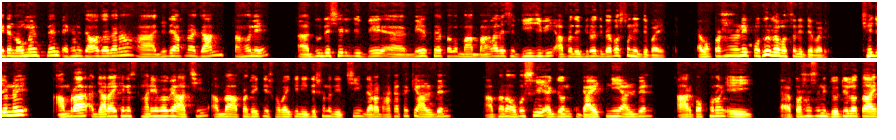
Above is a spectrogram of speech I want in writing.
এটা নোম্যান্স ল্যান্ড এখানে যাওয়া যাবে না। আর যদি আপনারা যান তাহলে আহ, দু দেশের যে বিএসএফ এবং বাংলাদেশের বিজিবি আপনাদের বিরোধী ব্যবস্থা নিতে পারে এবং প্রশাসনিক কঠোর ব্যবস্থা নিতে পারে। সেই জন্যই আমরা যারা এখানে স্থানীয়ভাবে আছি আমরা আপনাদেরকে সবাইকে নির্দেশনা দিচ্ছি যারা ঢাকা থেকে আসবেন আপনারা অবশ্যই একজন গাইড নিয়ে আসবেন। আর কখনো এই প্রশাসনিক জটিলতায়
